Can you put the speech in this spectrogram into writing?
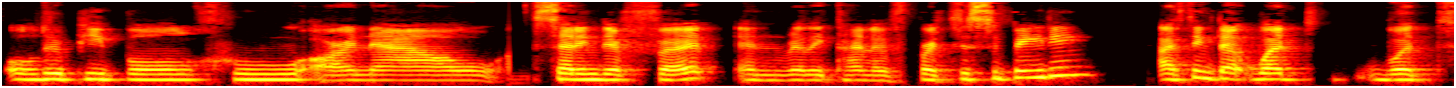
older people who are now setting their foot and really kind of participating. I think that what what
